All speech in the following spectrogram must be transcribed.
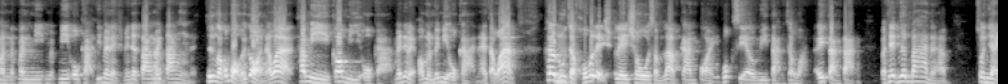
มันมันมีมีโอกาสที่ management จะตั้งไม่ตั้งเนี่ยซึ่งเราก็บอกไว้ก่อนนะว่า ถ้ามีก็มีโอกาสไม่ได้หมายความมันไม่มีโอกาสนะแต่ว่า ถ้าเราดูจาก coverage ratio สำหรับการปล่อยพวก CLV ต่างจังหวัดไอ้ยต่างๆ ประเทศเพื่อนบ้านนะครับ ส่วนใหญ่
